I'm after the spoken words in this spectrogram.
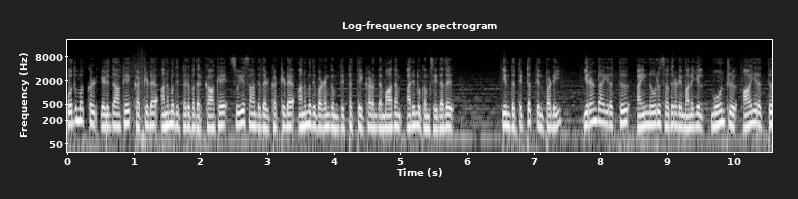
பொதுமக்கள் எளிதாக கட்டிட அனுமதி பெறுவதற்காக சுயசான்றிதழ் கட்டிட அனுமதி வழங்கும் திட்டத்தை கடந்த மாதம் அறிமுகம் செய்தது. இந்த திட்டத்தின்படி இரண்டாயிரத்து ஐநூறு சதுரடி மனையில் மூன்று ஆயிரத்து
